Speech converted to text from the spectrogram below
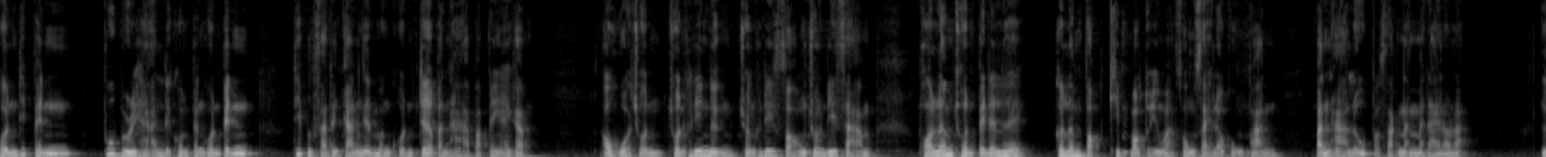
คนที่เป็นผู้บริหารหรือคนเป็นคนเป็นที่ปรึกษาทางการเงินบางคนเจอปัญหาปั๊บเป็นไงครับ เอาหัวชนชนขั้นที่หนึ่งชนขั้นที่สองชนที่สามพอเริ่มชนไปเรื่อยๆ ก็เริ่มตอกคิดบอกตัวเองว่าสงสัยแล้วคงผ่านปัญหาและอุปสรรคนั้นไม่ได้แล้วล่ะ ห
